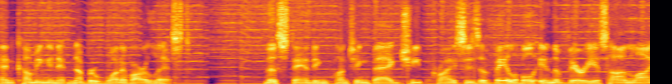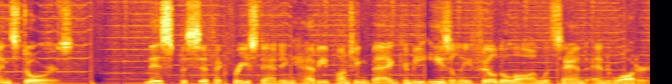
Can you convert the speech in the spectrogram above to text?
And coming in at number one of our list. The standing punching bag cheap price is available in the various online stores. This specific freestanding heavy punching bag can be easily filled along with sand and water.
